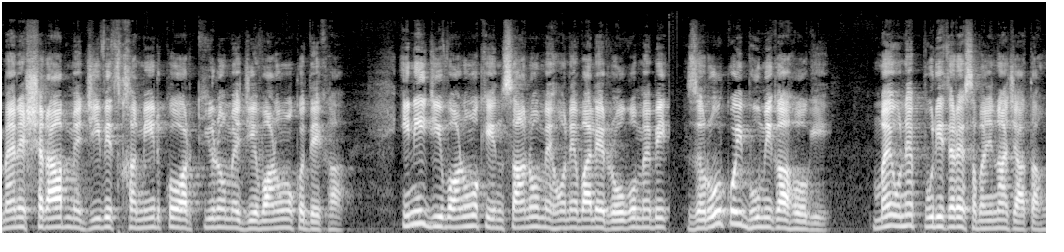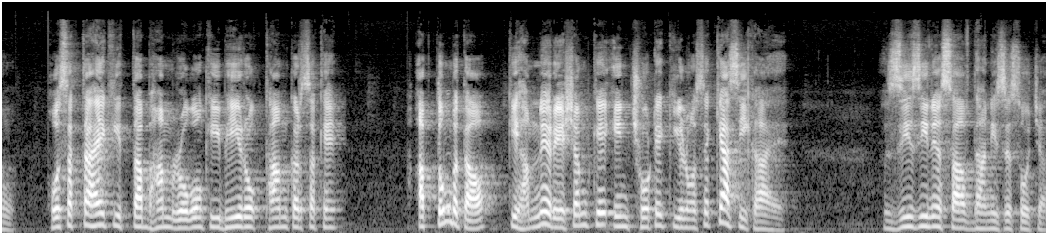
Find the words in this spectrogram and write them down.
मैंने शराब में जीवित खमीर को और कीड़ों में जीवाणुओं को देखा। इन्हीं जीवाणुओं की इंसानों में होने वाले रोगों में भी ज़रूर कोई भूमिका होगी। मैं उन्हें पूरी तरह समझना चाहता हूँ। हो सकता है कि तब हम रोगों की भी रोकथाम कर सकें। अब तुम बताओ कि हमने रेशम के इन छोटे कीड़ों से क्या सीखा है? जीजी ने सावधानी से सोचा।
